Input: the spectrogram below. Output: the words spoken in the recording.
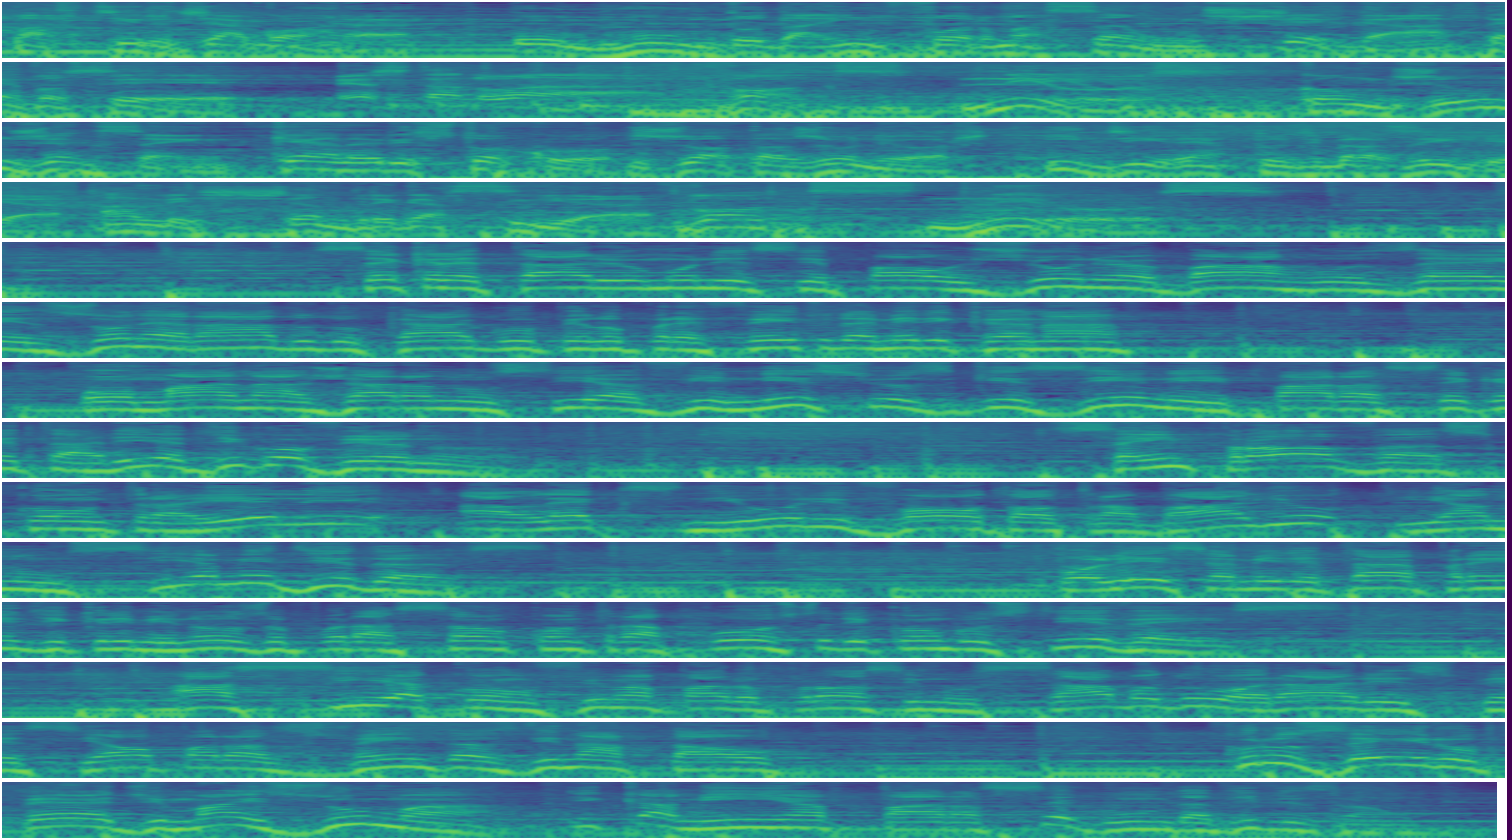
A partir de agora, o mundo da informação chega até você. Está no ar, Fox News. Com Ju Jensen, Keller Estocco, J. Júnior e direto de Brasília, Alexandre Garcia. Fox News. Secretário Municipal Júnior Barros é exonerado do cargo pelo prefeito da Americana. Omar Najar anuncia Vinícius Guizini para a Secretaria de Governo. Sem provas contra ele, Alex Niuri volta ao trabalho e anuncia medidas. Polícia Militar prende criminoso por ação contra posto de combustíveis. A CIA confirma para o próximo sábado horário especial para as vendas de Natal. Cruzeiro perde mais uma e caminha para a segunda divisão.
